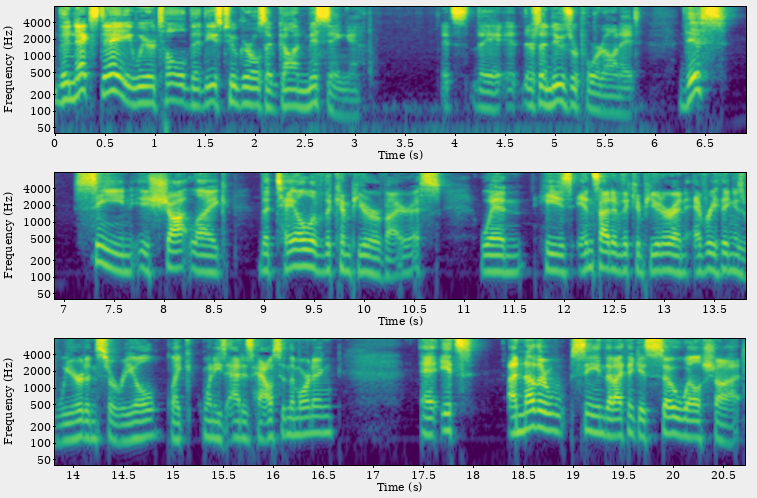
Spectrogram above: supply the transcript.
The next day, we are told that these two girls have gone missing. It's they. It, there's a news report on it. this scene is shot like the tale of the computer virus when he's inside of the computer and everything is weird and surreal like when he's at his house in the morning Uh, it's another scene that i think is so well shot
